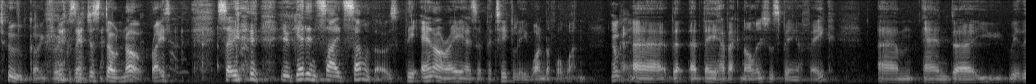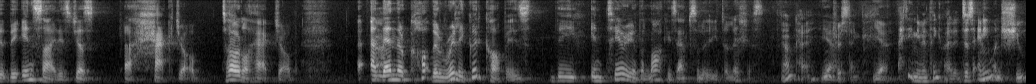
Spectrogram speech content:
tube going through because they just don't know, right? So you get inside some of those. The NRA has a particularly wonderful one Okay. uh, that, that they have acknowledged as being a fake. Um, and uh, you, the, the inside is just a hack job, total hack job. And then the, co- the really good copies, the interior of the lock is absolutely delicious. Okay, Yeah. interesting. Yeah. I didn't even think about it. Does anyone shoot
